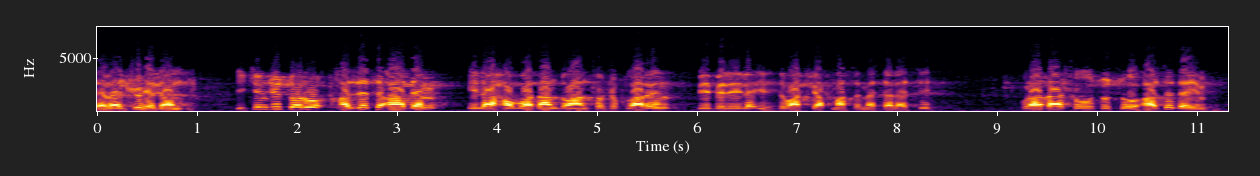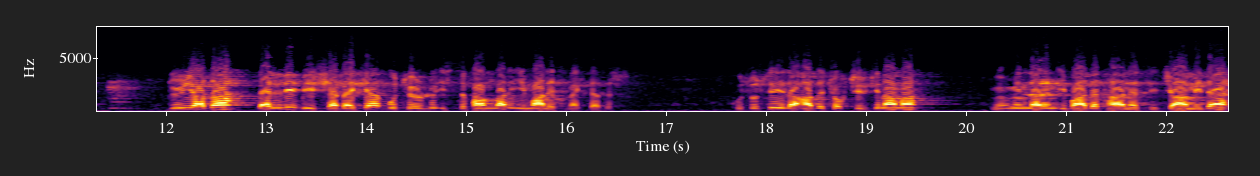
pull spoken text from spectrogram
teveccüh eden. İkinci soru, Hazreti Adem ile Havva'dan doğan çocukların birbiriyle izdivaç yapması meselesi. Burada şu hususu arz edeyim. Dünyada belli bir şebeke bu türlü istifamları imal etmektedir. Hususiyle adı çok çirkin ama müminlerin ibadethanesi camide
